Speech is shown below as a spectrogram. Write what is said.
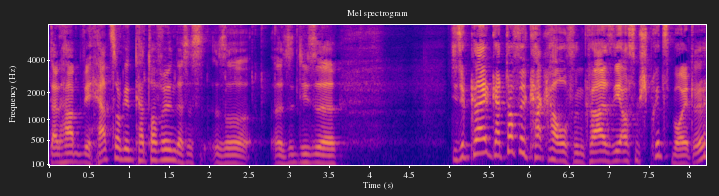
dann haben wir Herzogin-Kartoffeln. Das ist so, sind diese, diese kleinen Kartoffelkackhaufen quasi aus dem Spritzbeutel,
